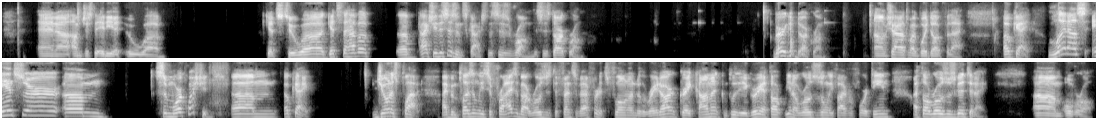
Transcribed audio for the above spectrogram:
And uh, I'm just the idiot who uh, gets to uh, gets to have a. Uh, actually, this isn't scotch. This is rum. This is dark rum. Very good dark rum. Um, shout out to my boy Doug for that. Okay, let us answer um, some more questions. Um, okay. Jonas Plout. I've been pleasantly surprised about Rose's defensive effort. It's flown under the radar. Great comment. Completely agree. I thought, you know, Rose was only five for 14. I thought Rose was good tonight um, overall.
